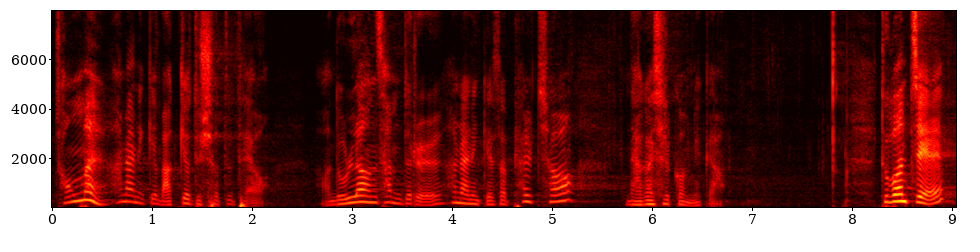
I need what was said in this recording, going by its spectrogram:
정말 하나님께 맡겨두셔도 돼요. 어, 놀라운 삶들을 하나님께서 펼쳐 나가실 겁니까? 두 번째,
